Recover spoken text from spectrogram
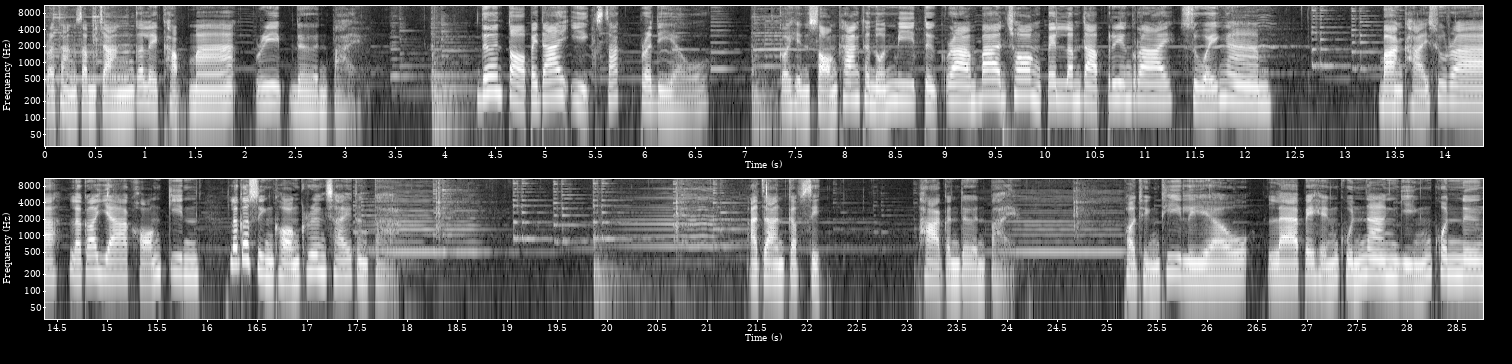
ประถังซัมจั๋งก็เลยขับม้ารีบเดินไป เดินต่อไปได้อีกสักประเดี๋ยว ก็เห็นสองข้างถนนมีตึกรามบ้านช่องเป็นลำดับเรียงราย สวยงามบางขายสุราแล้วก็ยาของกิน แล้วก็สิ่งของเครื่องใช้ต่าง อาจารย์กับสิทธิ์พากันเดินไป พอถึงที่เลี้ยว แลไปเห็นขุนนางหญิงคนหนึ่ง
